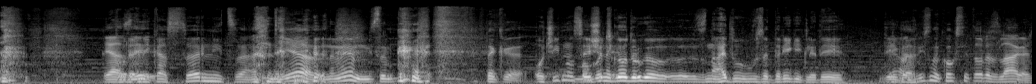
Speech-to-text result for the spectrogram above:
ja, torej zdaj... neka srnica. Ne? Ja, ne vem, mislim. Tak, Očitno se mogoče... je še nekdo drug eh, znašel v zadregi glede tega. Ja, Odvisno, kako si to razlagaš.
